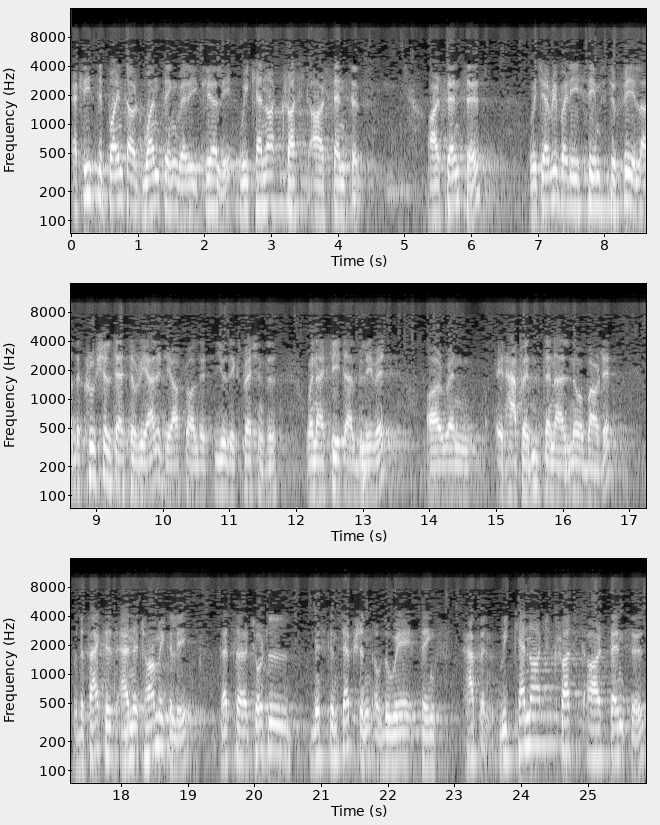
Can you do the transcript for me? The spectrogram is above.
at least it points out one thing very clearly. We cannot trust our senses. Our senses, which everybody seems to feel are the crucial test of reality, after all this use expressions is, when I see it, I'll believe it, or when it happens, then I'll know about it. But the fact is, anatomically, that's a total misconception of the way things happen. We cannot trust our senses,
